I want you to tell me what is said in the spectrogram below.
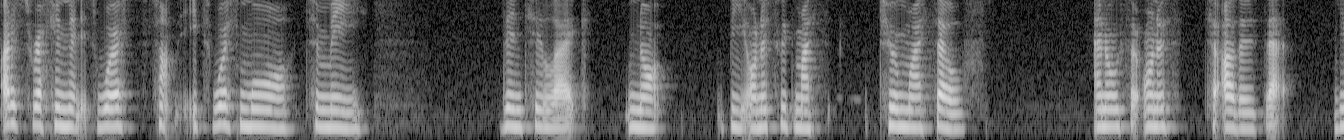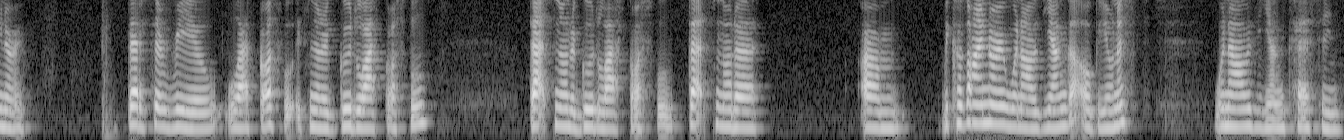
I just reckon that it's worth something, it's worth more to me than to like not be honest with my, to myself and also honest to others that, you know, that's a real life gospel. It's not a good life gospel. That's not a good life gospel. That's not a um, because I know when I was younger, I'll be honest, when I was a young person,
